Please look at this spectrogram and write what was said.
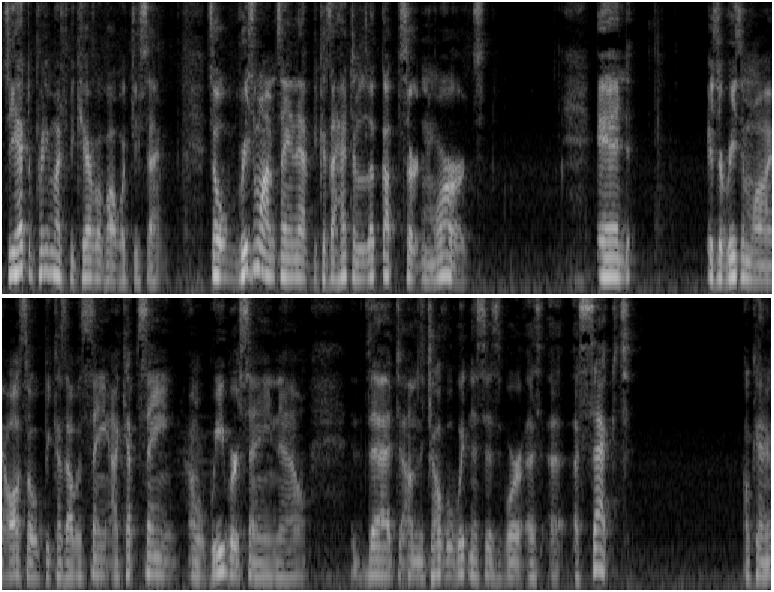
So you have to pretty much be careful about what you say so reason why i'm saying that because i had to look up certain words. And is a reason why also because I was saying I kept saying or we were saying now that um, the Jehovah Witnesses were a, a, a sect. Okay.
